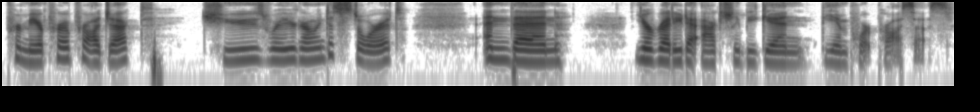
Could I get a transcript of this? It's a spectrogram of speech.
Premiere Pro project, choose where you're going to store it, and then you're ready to actually begin the import process.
